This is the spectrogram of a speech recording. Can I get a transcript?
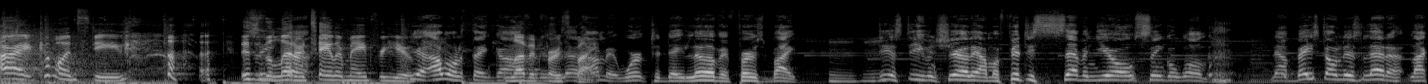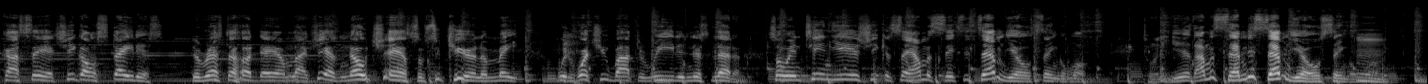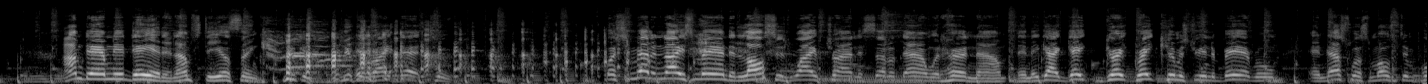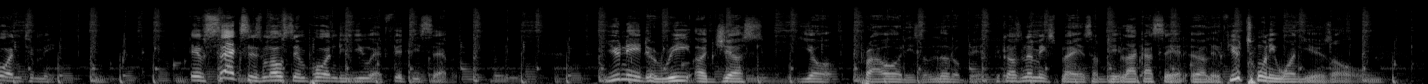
All right, come on, Steve. this See, is a letter tailor made for you. Yeah, I want to thank God. Love at first letter. bite. I'm at work today. Love at first bite. Mm-hmm. Dear Stephen Shirley, I'm a 57 year old single woman. Now, based on this letter, like I said, she gonna stay this the rest of her damn life. She has no chance of securing a mate with what you about to read in this letter. So in 10 years, she could say, I'm a 67 year old single woman. 20 years, I'm a 77 year old single woman. I'm damn near dead and I'm still single. You can, you can write that too. But she met a nice man that lost his wife trying to settle down with her now, and they got great, great, great chemistry in the bedroom, and that's what's most important to me. If sex is most important to you at 57, you need to readjust your priorities a little bit. Because let me explain something to you. Like I said earlier, if you're 21 years old,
